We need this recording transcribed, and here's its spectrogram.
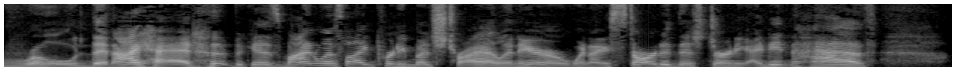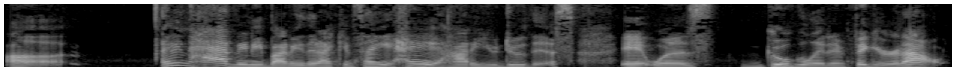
road than i had because mine was like pretty much trial and error when i started this journey i didn't have uh, I didn't have anybody that I can say, hey, how do you do this? It was Google it and figure it out.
